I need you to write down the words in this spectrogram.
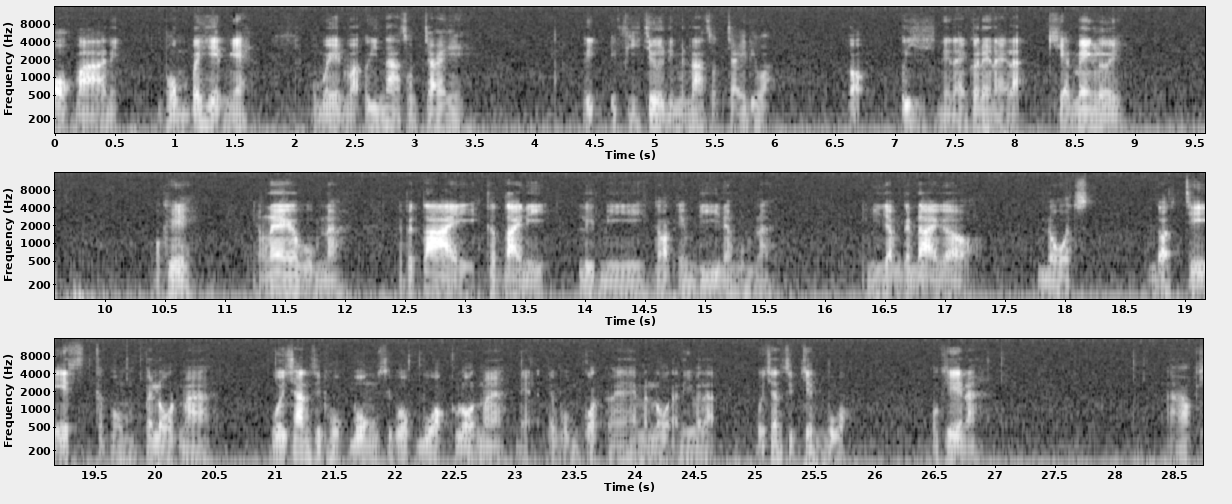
ออกมานี่ผมไปเห็นไงผมไปเห็นว่าเอ้ยน่าสนใจเอ้ยไอฟีเจอร์นี่มันน่าสนใจดีวะก็เอ้ยไหนๆก็ไหนๆละเขียนแม่งเลย โอเค อย่างแรกครับผมนะไปใต้ก็ใต้นี้ readme md นะผมนะ อย่างนี้จำกันได้ก็ notes js ครับผมไปโหลดมาเวอร์ชัน16บง16 บวกโหลดมาเนี่ยแต่ผมกดให้ให้มันโหลดอันนี้ไปแล้วเวอร์ชัน17 บวก โอเคนะอ่าโอเค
